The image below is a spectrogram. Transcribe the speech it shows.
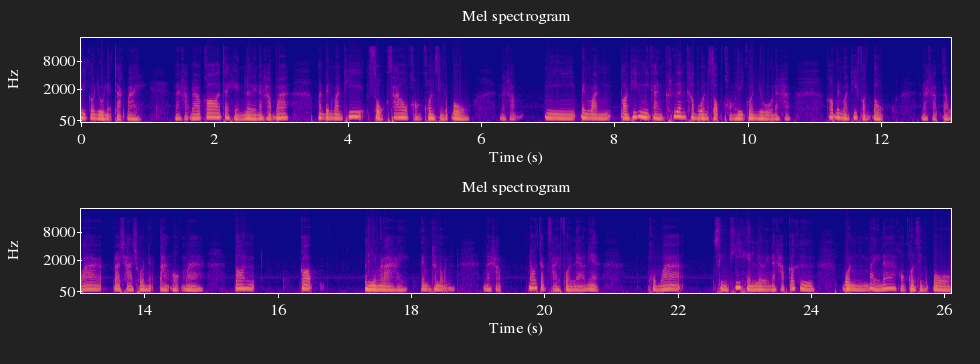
ลีกอนยูเนี่ยจากไปนะครับ แล้วก็จะเห็นเลยนะครับว่ามันเป็นวันที่โศกเศร้าของคนสิงคโปร์นะครับ มีเป็นวันตอนที่มีการเคลื่อนขบวนศพของลีกวนยูนะครับ ก็เป็นวันที่ฝนตกนะครับ แต่ว่าประชาชนเนี่ยต่างออกมาต้อนก็เรียงรายเต็มถนนนะครับ นอกจากสายฝนแล้วเนี่ย ผมว่าสิ่งที่เห็นเลยนะครับ ก็คือบนใบหน้าของคนสิงคโปร์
